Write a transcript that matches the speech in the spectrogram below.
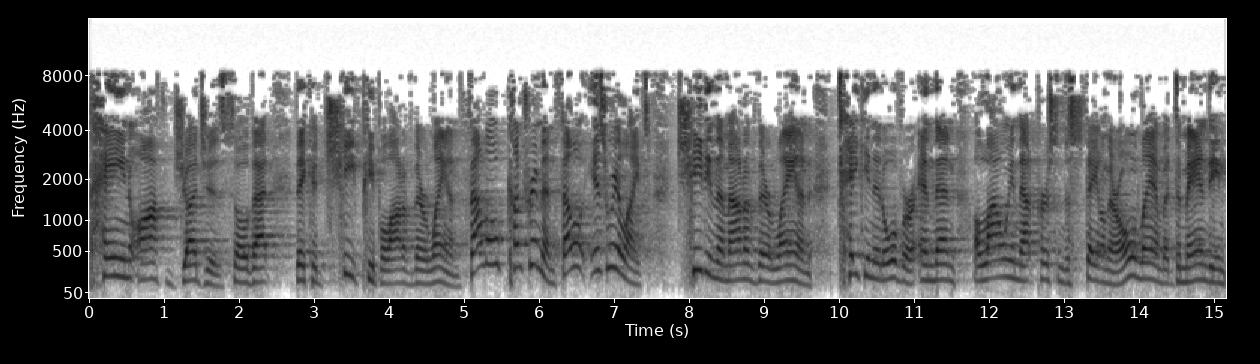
paying off judges so that they could cheat people out of their land. Fellow countrymen, fellow Israelites, cheating them out of their land, taking it over, and then allowing that person to stay on their own land, but demanding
